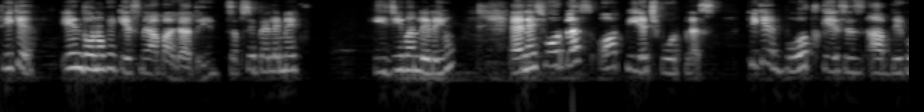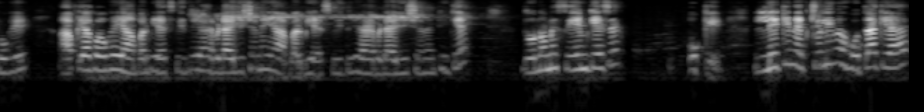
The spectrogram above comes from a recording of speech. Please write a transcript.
ठीक है? इन दोनों के केस में आप आ जाते हैं। सबसे पहले मैं ईजी वन ले रही हूँ। NH4 प्लस और PH4 प्लस ठीक है? बोथ केसेस आप देखोगे। आप क्या कहोगे? यहाँ पर भी sp3 हाइब्रिडाइजेशन है, यहाँ पर भी sp3 हाइब्रिडाइजेशन है। ठीक है? दोनों में सेम केस है। ओके लेकिन एक्चुअली में होता क्या है?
